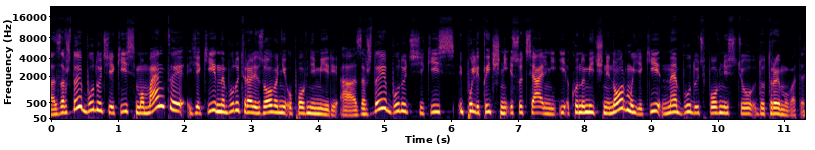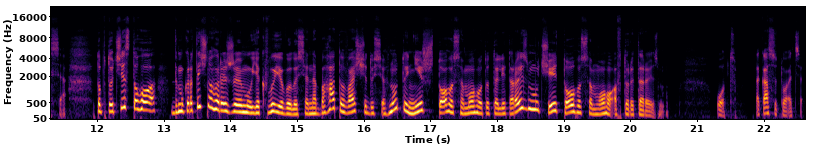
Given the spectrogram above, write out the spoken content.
Завжди будуть якісь моменти, які не будуть реалізовані у повній мірі. А завжди будуть якісь і політичні, і соціальні, і економічні норми, які не будуть повністю дотримуватися. Тобто, чистого демократичного режиму, як виявилося, набагато важче досягнути ніж того самого тоталітаризму чи того самого авторитаризму. От така ситуація.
